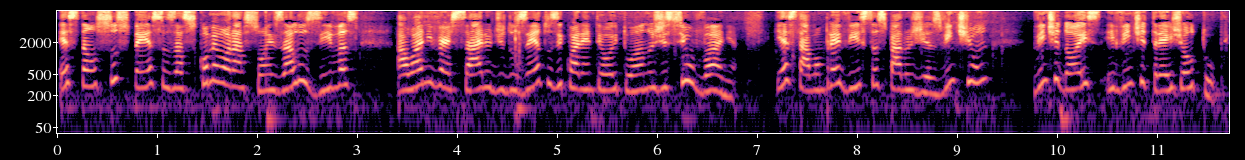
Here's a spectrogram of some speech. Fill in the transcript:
estão suspensas as comemorações alusivas ao aniversário de 248 anos de Silvânia e estavam previstas para os dias 21, 22 e 23 de outubro.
